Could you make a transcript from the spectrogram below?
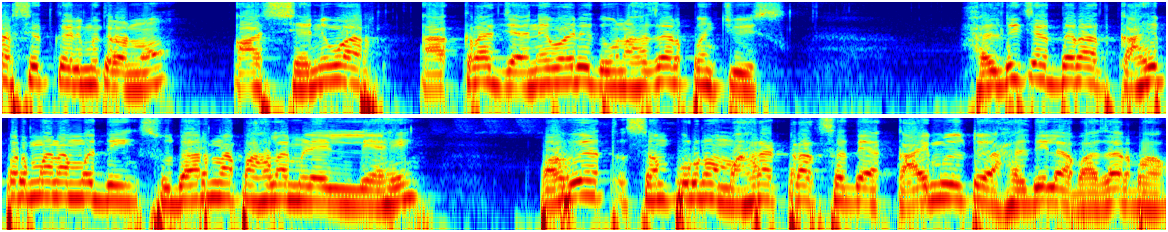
नमस्कार शेतकरी मित्रांनो. आज शनिवार अकरा जानेवारी दोन हजार पंचवीस. हळदीच्या दरात काही प्रमाणामध्ये सुधारणा पाहायला मिळालेली आहे. पाहूयात संपूर्ण महाराष्ट्रात सध्या काय मिळतोय हळदीला बाजारभाव.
